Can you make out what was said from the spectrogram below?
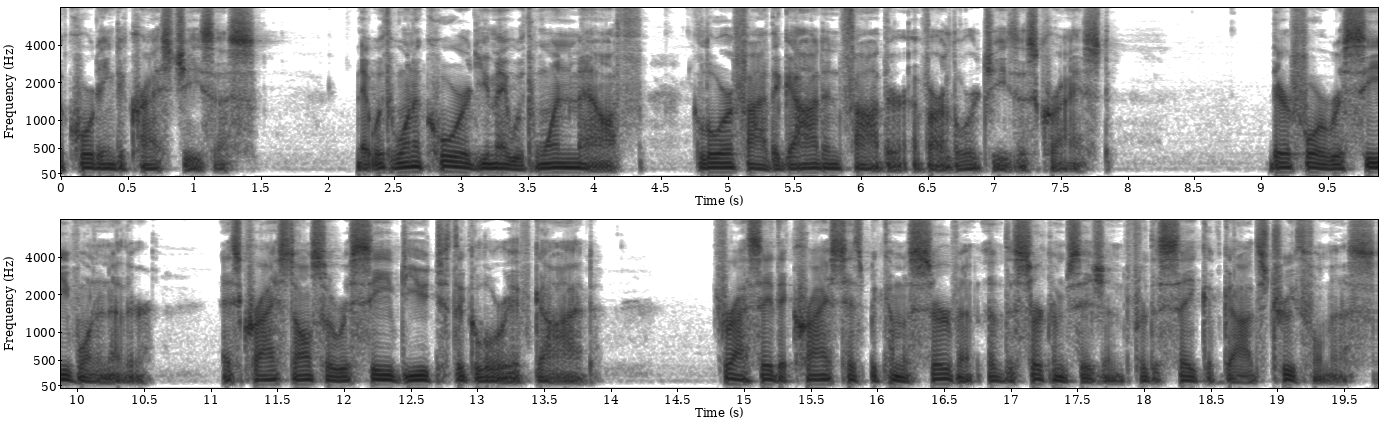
according to Christ Jesus that with one accord you may with one mouth glorify the God and Father of our Lord Jesus Christ. Therefore, receive one another, as Christ also received you to the glory of God. For I say that Christ has become a servant of the circumcision for the sake of God's truthfulness,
